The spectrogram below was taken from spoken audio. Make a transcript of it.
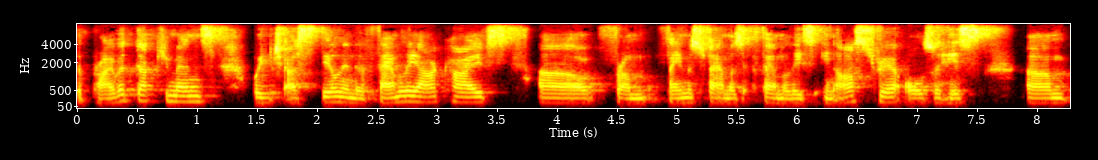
the private documents, which are still in the family archives uh, from famous families, families in Austria. Also, his um,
